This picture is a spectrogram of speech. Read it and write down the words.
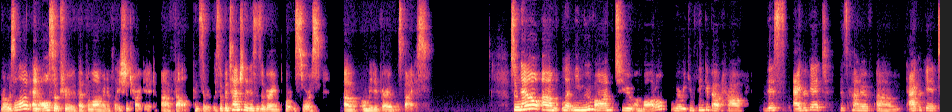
rose a lot, and also true that the long run inflation target uh, fell considerably. So potentially this is a very important source of omitted variables bias. So now um, let me move on to a model where we can think about how this aggregate, this kind of um, aggregate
